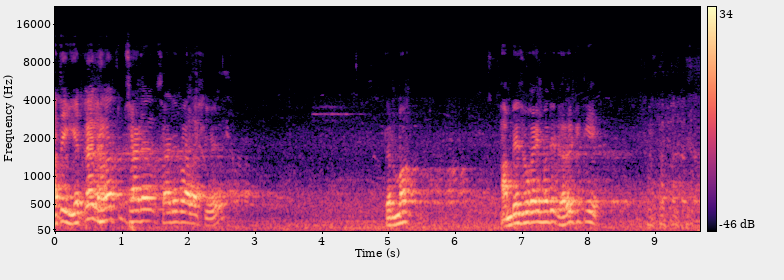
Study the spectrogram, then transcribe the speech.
आता एका घरातून साडे साडेबाराशे. तर मग आंबेजोगाईमध्ये घरं किती आहे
